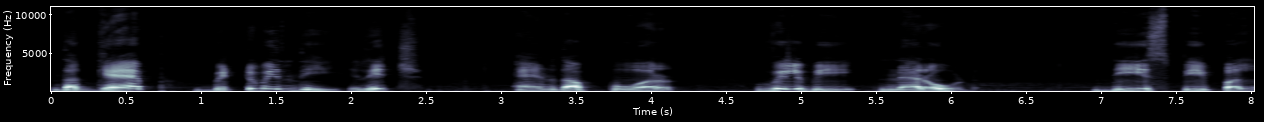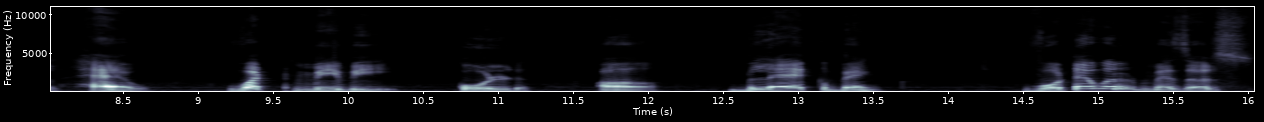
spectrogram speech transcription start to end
the gap between the rich and the poor will be narrowed. These people have what may be called a black bank. Whatever measures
